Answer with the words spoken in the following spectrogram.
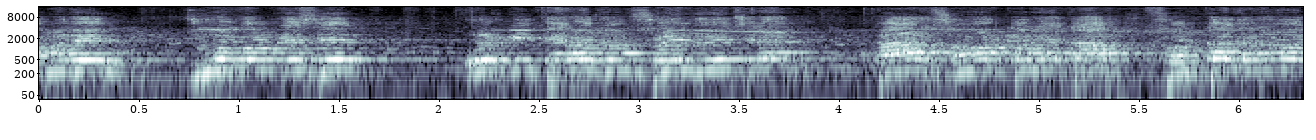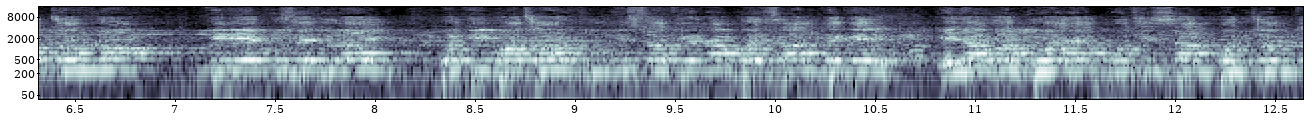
আমাদের যুব কংগ্রেসের কর্মী তেরো জন শহীদ হয়েছিলেন। তার সমর্থনে, তার শ্রদ্ধা জানানোর জন্য তিনি একুশে জুলাই প্রতি বছর উনিশশো তিরানব্বই সাল থেকে এ যাবৎ দু হাজার পঁচিশ সাল পর্যন্ত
